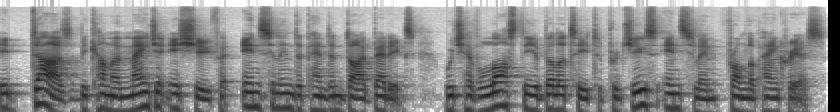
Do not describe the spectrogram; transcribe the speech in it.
it does become a major issue for insulin dependent diabetics which have lost the ability to produce insulin from the pancreas.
